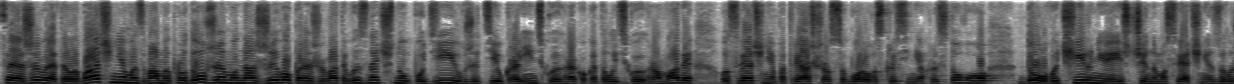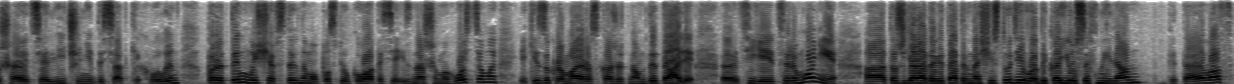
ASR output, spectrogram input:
Це живе телебачення. Ми з вами продовжуємо наживо переживати визначну подію в житті української греко-католицької громади освячення Патріаршого собору Воскресіння Христового. До вечірньої із чинним освячення залишаються лічені десятки хвилин. Перед тим ми ще встигнемо поспілкуватися із нашими гостями, які зокрема розкажуть нам деталі е, цієї церемонії. А, Тож я рада вітати в нашій студії владика Йосиф Мілян. Вітаю вас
